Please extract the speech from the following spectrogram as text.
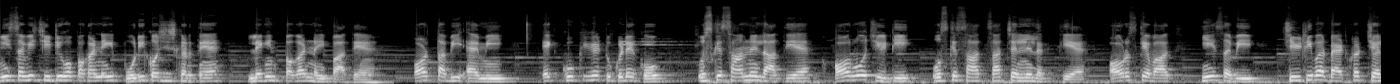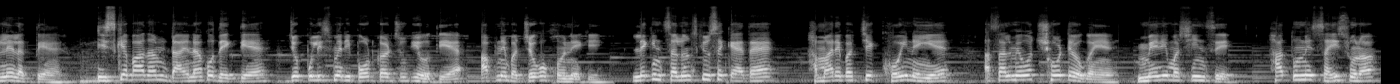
ये सभी चीटी को पकड़ने की पूरी कोशिश करते हैं, लेकिन पकड़ नहीं पाते हैं। और तभी एमी एक कुकी के टुकड़े को उसके सामने लाती है और वो चीटी उसके साथ साथ चलने लगती है। और उसके बाद ये सभी चीटी पर बैठकर चलने लगते हैं। इसके बाद हम डायना को देखते हैं, जो पुलिस में रिपोर्ट कर चुकी होती है अपने बच्चों को खोने की। लेकिन सलून्सकी उसे कहता है, हमारे बच्चे खोई नहीं है, असल में वो छोटे हो गए हैं। मेरी मशीन से हाँ तुमने सही सुना,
